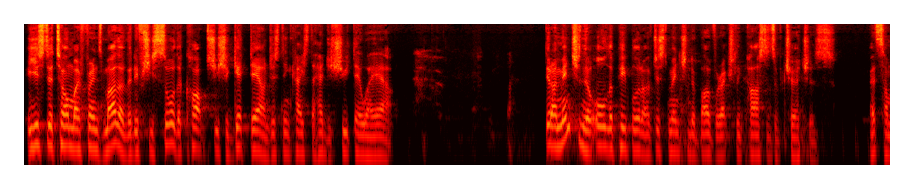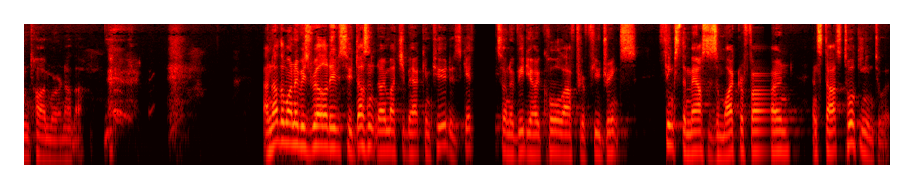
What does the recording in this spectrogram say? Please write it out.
he used to tell my friend's mother that if she saw the cops, she should get down just in case they had to shoot their way out. Did I mention that all the people that I've just mentioned above were actually pastors of churches at some time or another? Another one of his relatives who doesn't know much about computers gets on a video call after a few drinks, thinks the mouse is a microphone, and starts talking into it.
